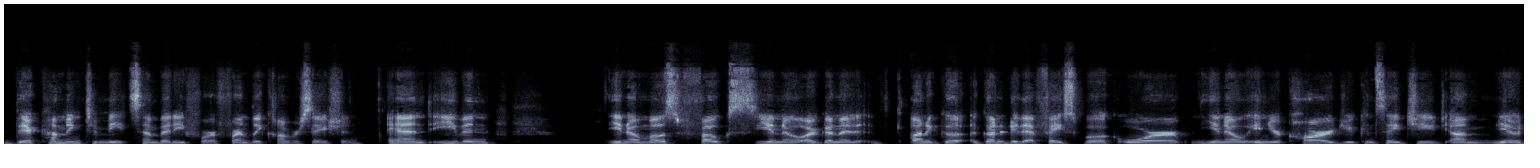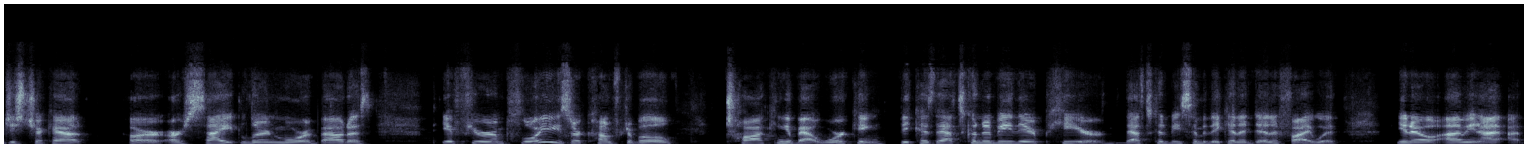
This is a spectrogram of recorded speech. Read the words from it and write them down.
they're coming to meet somebody for a friendly conversation and even you know most folks you know are going to going to do that facebook or you know in your card you can say gee um, you know just check out our, our site learn more about us. If your employees are comfortable talking about working because that's going to be their peer that's going to be somebody they can identify with. You know i mean I,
